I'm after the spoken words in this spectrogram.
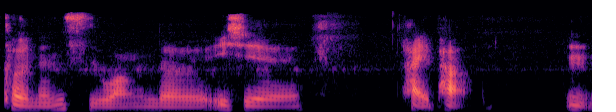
可能死亡的一些害怕，嗯，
